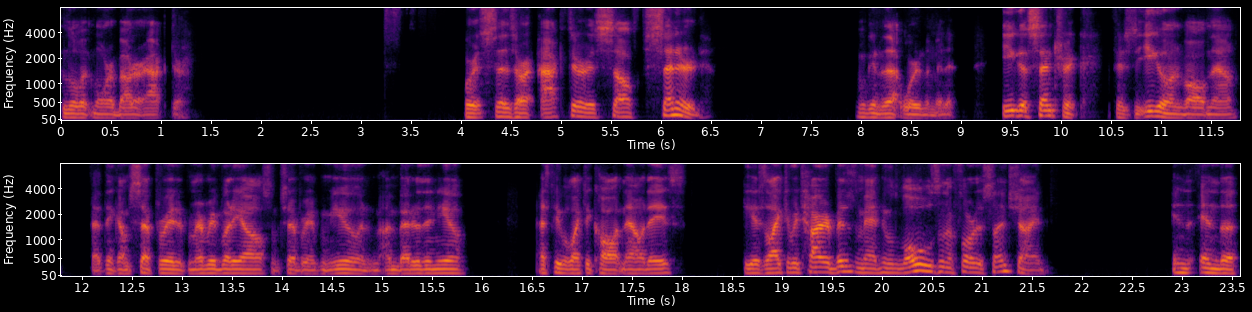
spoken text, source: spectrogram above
a little bit more about our actor where it says our actor is self-centered. We'll get into that word in a minute. Egocentric. There's the ego involved now. I think I'm separated from everybody else. I'm separated from you and I'm better than you. as people like to call it nowadays. He is like the retired businessman who lolls in the Florida sunshine in in the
